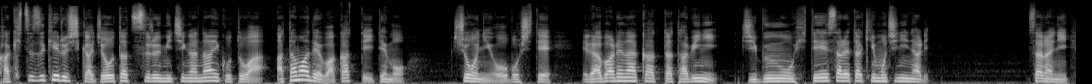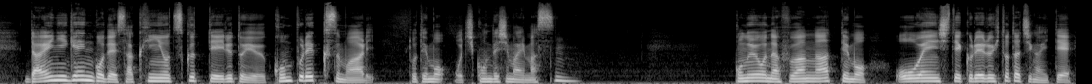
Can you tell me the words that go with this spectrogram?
書き続けるしか上達する道がないことは頭で分かっていても、賞に応募して選ばれなかったたびに自分を否定された気持ちになり、さらに第二言語で作品を作っているというコンプレックスもあり、とても落ち込んでしまいます。うん。このような不安があっても応援してくれる人たちがいて、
